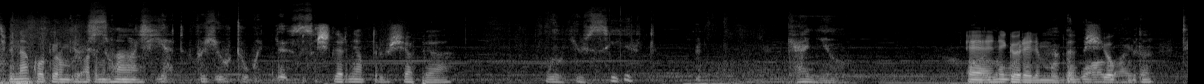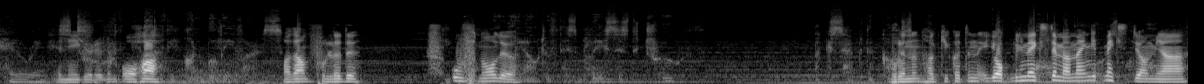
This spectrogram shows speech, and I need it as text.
tipinden korkuyorum bu adamın ha. İşlerini yaptır bir şey yap ya. You? Ee ne görelim burada? Bir şey yok burada. E, görelim? Oha! Adam fırladı. Uf ne oluyor? Buranın hakikatini yok bilmek istemiyorum. Ben gitmek istiyorum ya.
